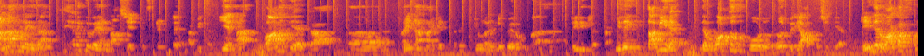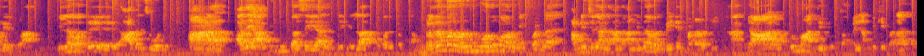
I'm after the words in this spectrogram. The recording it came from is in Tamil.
அண்ணாமலை தான் எனக்கு வேண்டாம் ஸ்டேட் பிரசிடென்ட் அப்படின்றது. ஏன்னா வானதி அக்கா நைனா நாகேந்திரன் இவங்க ரெண்டு பேரும் லீடிங்ல இருக்காங்க. இதை தவிர இந்த வாக் ஆஃப் போர்டு வந்து ஒரு பெரிய ஆப்பர்ச்சுனிட்டியா இருக்கு. எதர் வாக் ஆஃப் பண்ணிருக்கலாம். இல்ல வந்து ஆதரிச்சு ஓட்டு. ஆனால் அதை அதிமுக செய்யாதது எல்லாருக்கும் வருத்தம் தான். பிரதமர் வரும்போதும் அவர் மீட் பண்ணல அப்படின்னு சொல்லி அந்த அந்த இதை அவர் மெயின்டைன் பண்றாரு அப்படின்னா யாருக்கும் அதிமுக மேல் நம்பிக்கை வராது.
